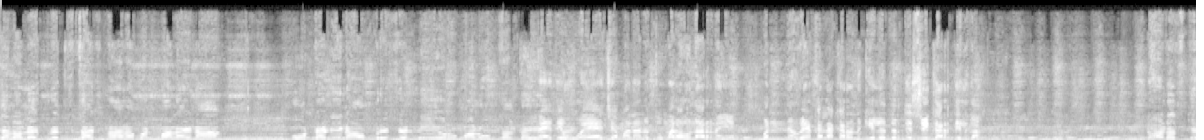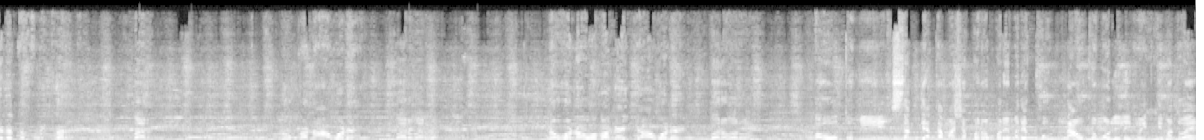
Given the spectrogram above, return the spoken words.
त्याला लय प्रतिसाद मिळाला पण मला आहे ना पोटानी ना ऑपरेशननी रुमाल उचलता नाही येत ते नाही. वयाच्या मानानं तुम्हाला होणार नाही पण नव्या कलाकारानं केलं तर ते स्वीकारतील का? धाडस केलं तर स्वीकार बर. लोकांना आवड आहे. बर बर बर. नवं नवं बघायची आवड आहे. बरोबर बरोबर भाऊ तुम्ही सध्या तमाशा परंपरेमध्ये खूप नाव कमवलेले एक व्यक्तिमत्व आहे.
